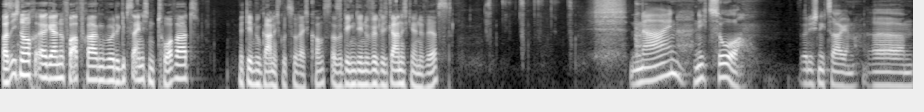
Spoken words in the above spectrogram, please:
Was ich noch äh, gerne vorab fragen würde, gibt es eigentlich einen Torwart, mit dem du gar nicht gut zurechtkommst, also gegen den du wirklich gar nicht gerne wirfst? Nein, nicht so, würde ich nicht sagen. Ähm,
